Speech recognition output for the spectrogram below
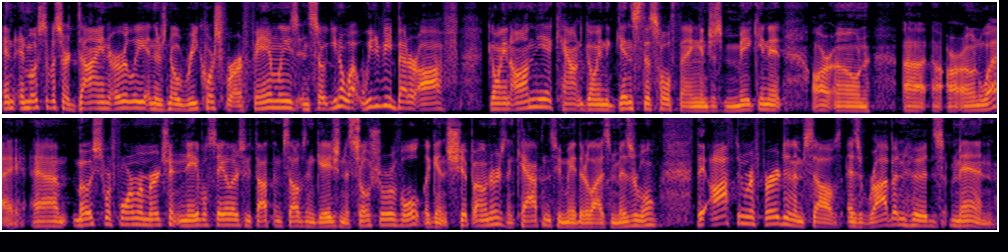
and, and most of us are dying early and there's no recourse for our families. And so, you know what? We'd be better off going on the account, going against this whole thing, and just making it our own, uh, our own way. Um, most were former merchant and naval sailors who thought themselves engaged in a social revolt against ship owners and captains who made their lives miserable. They often referred to themselves as Robin Hood's men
